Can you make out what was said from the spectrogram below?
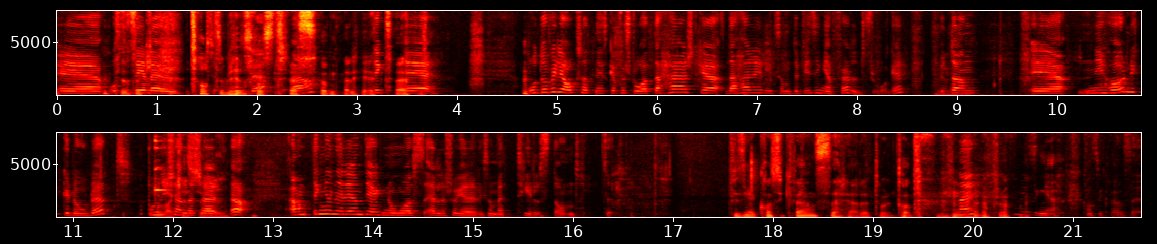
Eh, och så Det delar jag ut Totte blir så stressad när det är Det, eh, och då vill jag också att ni ska förstå att det här, ska, det här är liksom, det finns inga följdfrågor. Utan eh, ni hör nyckelordet. Om ni känner så här, ja, antingen är det en diagnos eller så är det liksom ett tillstånd. Typ. finns inga konsekvenser här, Todd. Nej, det finns inga konsekvenser.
